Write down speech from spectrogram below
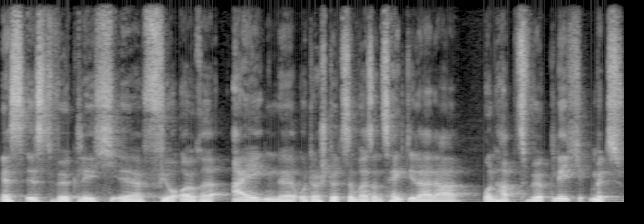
Es ist wirklich äh, für eure eigene Unterstützung, weil sonst hängt ihr da, da und habt wirklich mit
